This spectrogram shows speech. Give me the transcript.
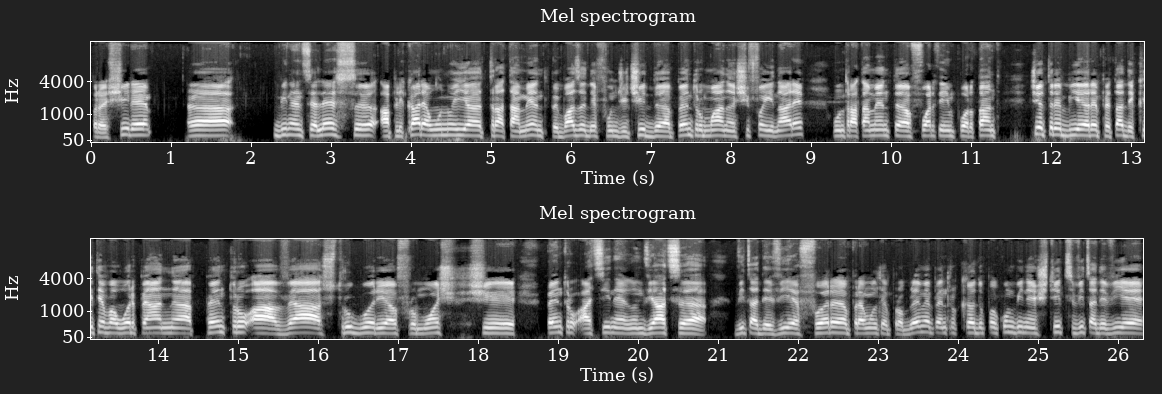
prășire, bineînțeles aplicarea unui tratament pe bază de fungicid pentru mană și făinare, un tratament foarte important ce trebuie repetat de câteva ori pe an uh, pentru a avea struguri uh, frumoși și pentru a ține în viață vița de vie fără prea multe probleme, pentru că, după cum bine știți, vița de vie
